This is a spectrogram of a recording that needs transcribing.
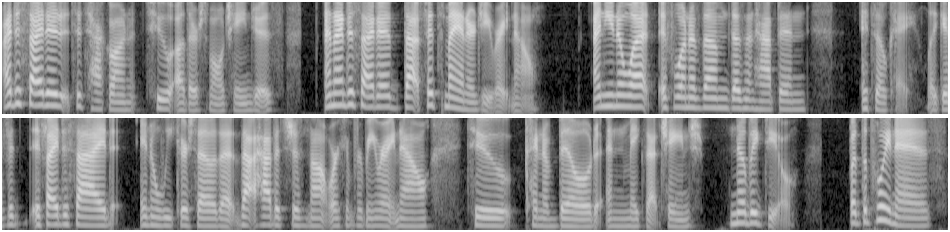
I decided to tack on two other small changes. And I decided that fits my energy right now. And you know what? If one of them doesn't happen, it's okay. Like if it, if I decide in a week or so that that habit's just not working for me right now to kind of build and make that change, no big deal. But the point is,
